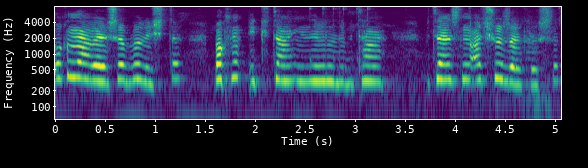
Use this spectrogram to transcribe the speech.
Bakın arkadaşlar böyle işte. Bakın iki tane indirildi. Bir tane bir tanesini açıyoruz arkadaşlar.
